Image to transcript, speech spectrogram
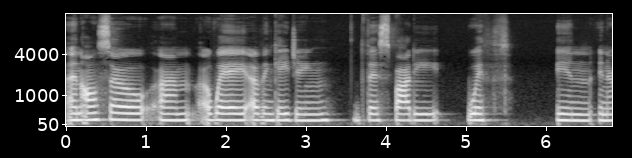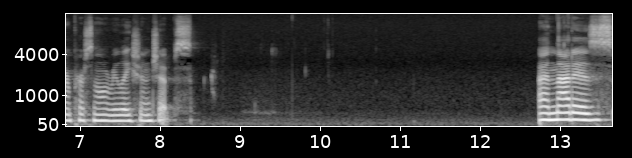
and also um, a way of engaging this body with in interpersonal relationships. And that is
